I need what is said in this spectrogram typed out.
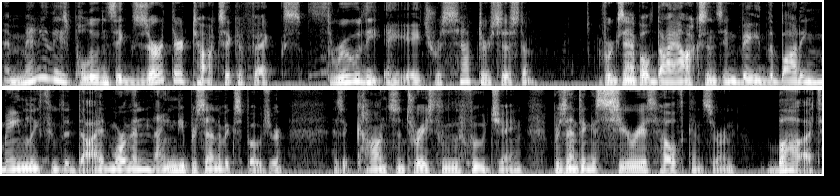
And many of these pollutants exert their toxic effects through the AH receptor system. For example, dioxins invade the body mainly through the diet, more than 90% of exposure, as it concentrates through the food chain, presenting a serious health concern, but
